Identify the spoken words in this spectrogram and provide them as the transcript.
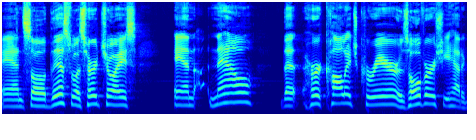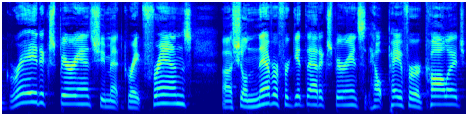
And so this was her choice. And now that her college career is over, she had a great experience. She met great friends. Uh, she'll never forget that experience. It helped pay for her college.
